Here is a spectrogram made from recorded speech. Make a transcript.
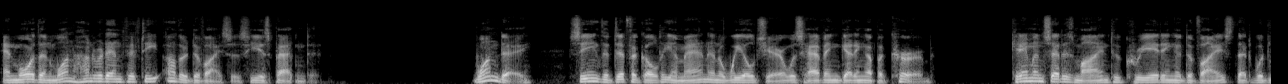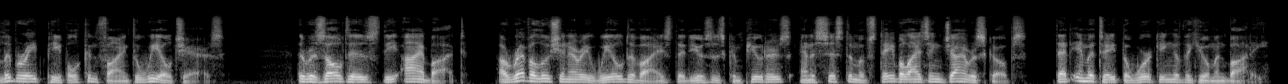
and more than 150 other devices he has patented. One day, seeing the difficulty a man in a wheelchair was having getting up a curb, Kamen set his mind to creating a device that would liberate people confined to wheelchairs. The result is the iBot, a revolutionary wheel device that uses computers and a system of stabilizing gyroscopes that imitate the working of the human body.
